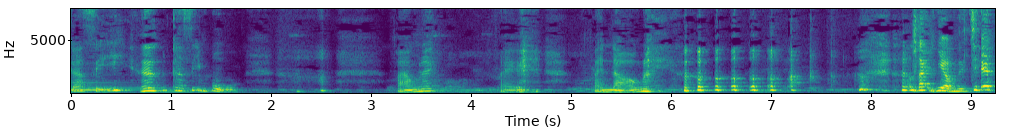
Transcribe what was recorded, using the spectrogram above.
Ca sĩ ca sĩ mù phải không đấy? Phải phải nở không đấy? Lại nhầm thì chết.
